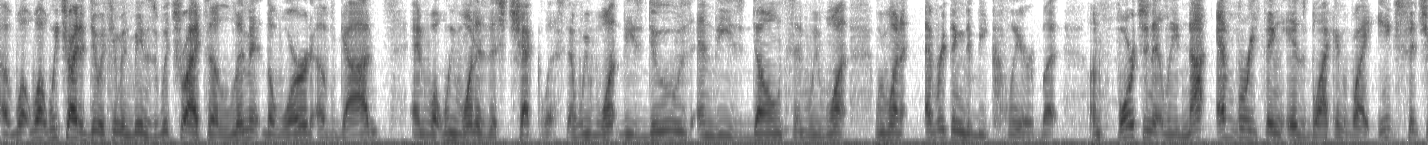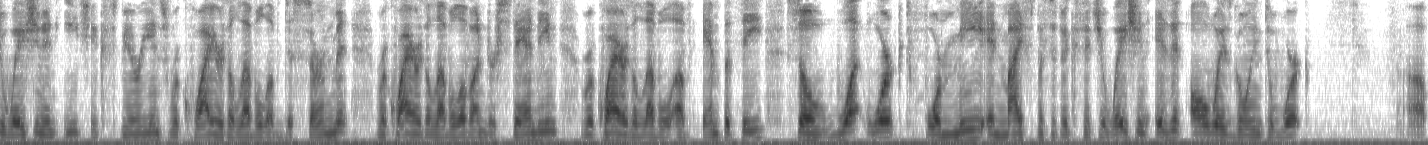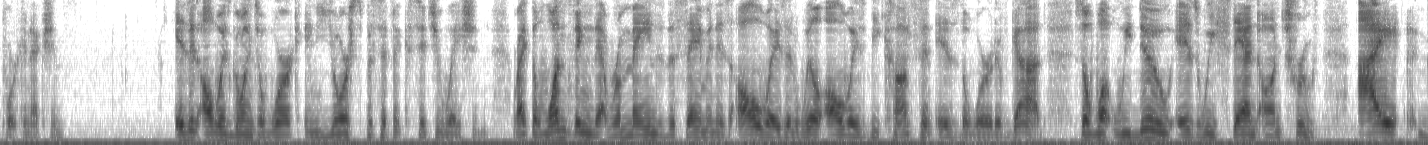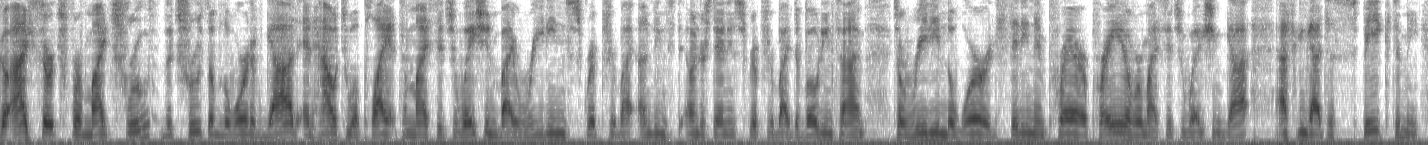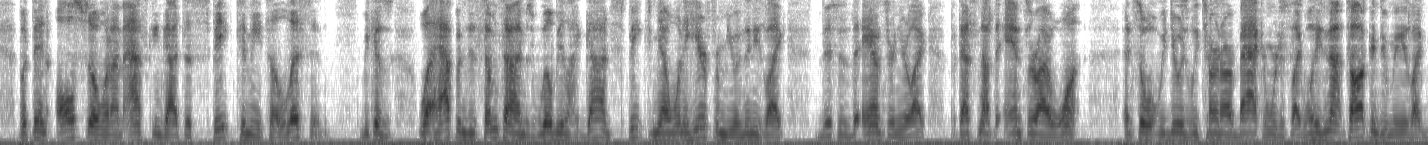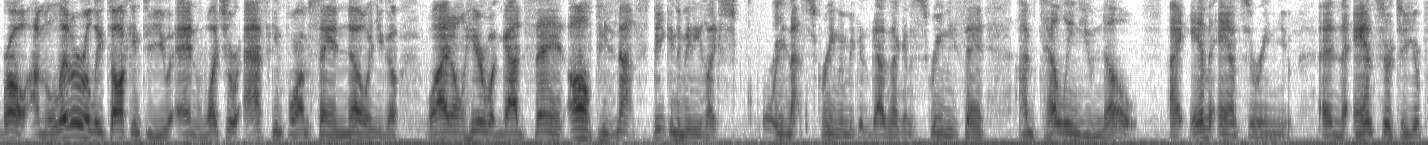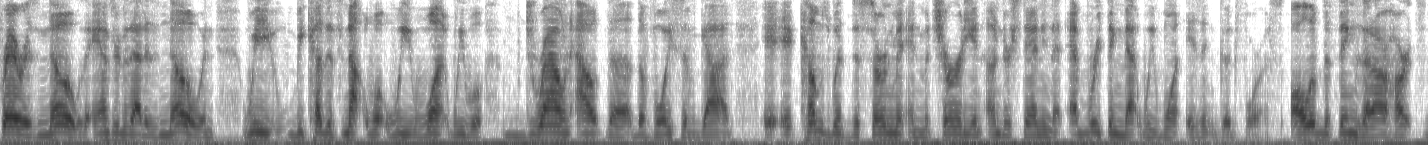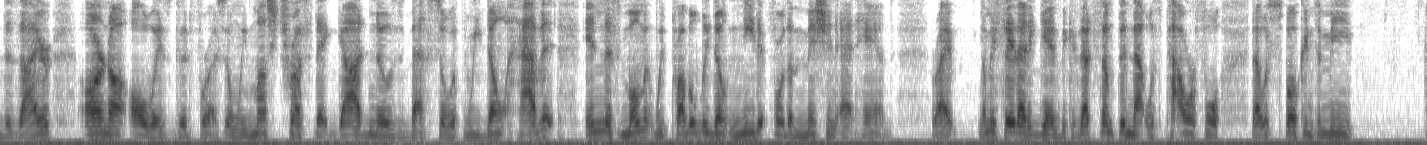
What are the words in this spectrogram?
uh, what what we try to do as human beings is we try to limit the word of God, and what we want is this checklist, and we want these do's and these don'ts, and we want we want everything to be clear. But unfortunately, not everything is black and white. Each situation and each experience requires a level of discernment, requires a level of understanding, requires a level of empathy. So what worked for me in my specific situation isn't always going to work. Uh, poor connection isn't always going to work in your specific situation, right? The one thing that remains the same and is always and will always be constant is the Word of God. So, what we do is we stand on truth. I I search for my truth, the truth of the Word of God, and how to apply it to my situation by reading Scripture, by understanding Scripture, by devoting time to reading the Word, sitting in prayer, praying over my situation, God, asking God to speak to me. But then also when I'm asking God to speak to me, to listen, because what happens is sometimes we'll be like, God, speak to me. I want to hear from you. And then He's like, this is the answer. And you're like, but that's not the answer I want. And so what we do is we turn our back and we're just like, well, he's not talking to me. He's like, bro, I'm literally talking to you. And what you're asking for, I'm saying no. And you go, well, I don't hear what God's saying. Oh, he's not speaking to me. And he's like, he's not screaming because God's not going to scream. He's saying, I'm telling you no. I am answering you. And the answer to your prayer is no. The answer to that is no. And we, because it's not what we want, we will drown out the, the voice of God. It, it comes with discernment and maturity and understanding that everything that we want isn't good for us. All of the things that our hearts desire are not always good for us. And we must trust that God knows best. So if we don't have it in this moment, we probably don't need it for the mission at hand right? Let me say that again because that's something that was powerful that was spoken to me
